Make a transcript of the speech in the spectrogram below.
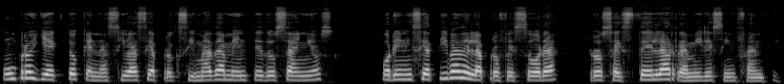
un proyecto que nació hace aproximadamente dos años por iniciativa de la profesora Rosa Estela Ramírez Infante,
